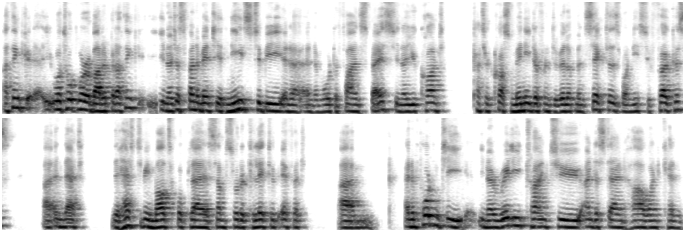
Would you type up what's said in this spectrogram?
I think uh, we'll talk more about it, but I think, you know, just fundamentally, it needs to be in a, in a more defined space. You know, you can't cut across many different development sectors. One needs to focus uh, in that. There has to be multiple players, some sort of collective effort. Um, and importantly, you know, really trying to understand how one can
